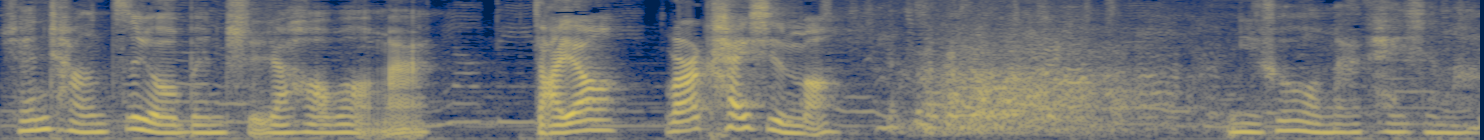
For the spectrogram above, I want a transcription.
全场自由奔驰。然后问我妈咋样，玩开心吗？你说我妈开心吗？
